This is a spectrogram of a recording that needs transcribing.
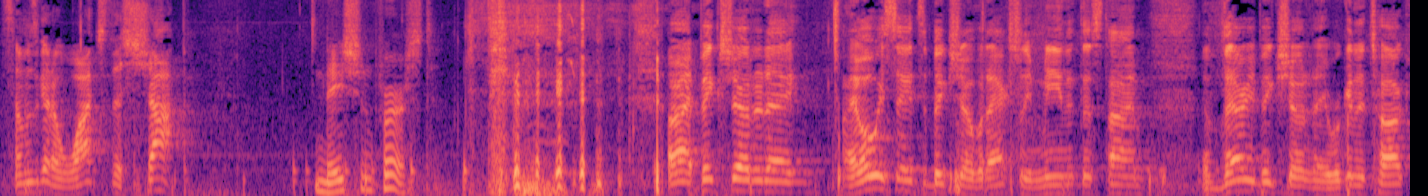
Someone's got to watch the shop. Nation first. All right, big show today. I always say it's a big show, but I actually mean it this time. A very big show today. We're going to talk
